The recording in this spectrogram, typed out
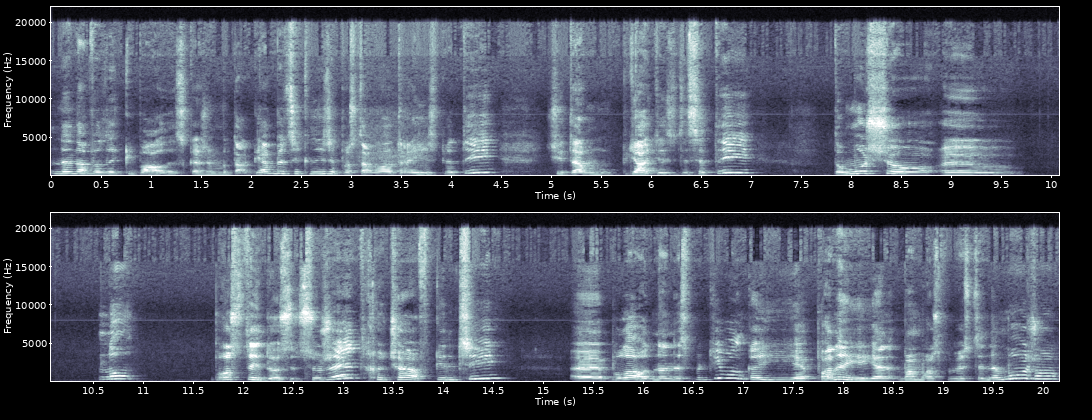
не на великі бали, скажімо так. Я би цій книзі поставила 3 із 5, чи там 5 із 10. Тому що, е, ну, простий досить сюжет, хоча в кінці е, була одна несподіванка, її, про неї я вам розповісти не можу,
